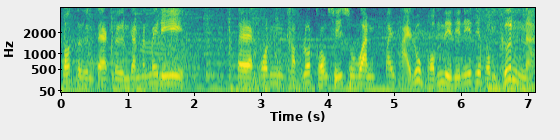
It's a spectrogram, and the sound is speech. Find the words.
เขาตื่นแตกตื่นกันมันไม่ดี แต่คนขับรถของศรีสุวรรณไปถ่ายรูปผมดิทีนี้ที่ผมขึ้นน่ะ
